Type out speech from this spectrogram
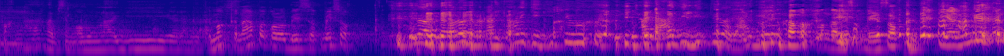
fuck lah nggak bisa ngomong lagi kan gitu. Emang kenapa kalau besok besok? Enggak, soalnya udah berkali-kali kayak gitu ada aja gitu ada aja Kenapa emang nggak besok besok? ya enggak kan.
